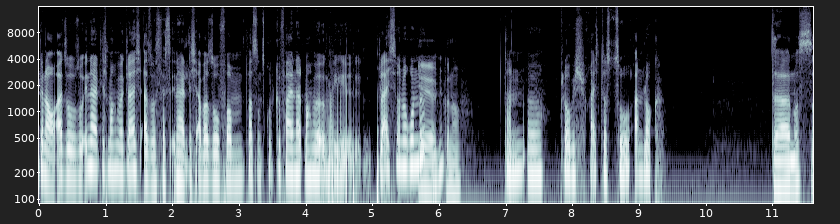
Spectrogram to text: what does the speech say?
Genau, also so inhaltlich machen wir gleich, also was heißt inhaltlich, aber so vom, was uns gut gefallen hat, machen wir irgendwie gleich so eine Runde. Ja, ja, Mhm. genau. Dann, äh, glaube ich, reicht das zu Unlock. Dann, was äh,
